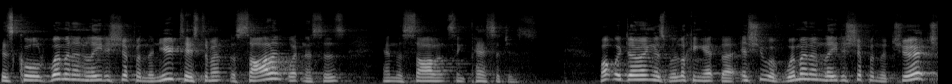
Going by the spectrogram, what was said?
is called Women in Leadership in the New Testament The Silent Witnesses and the Silencing Passages. What we're doing is we're looking at the issue of women in leadership in the church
